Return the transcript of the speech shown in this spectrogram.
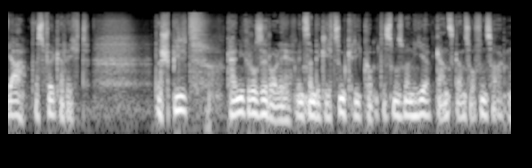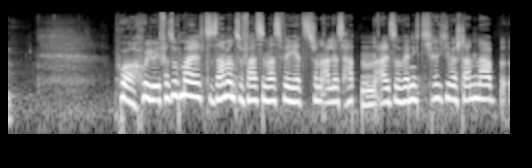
Ja, das Völkerrecht das spielt keine große Rolle, wenn es dann wirklich zum Krieg kommt. Das muss man hier ganz, ganz offen sagen. Boah, Julio, ich versuche mal zusammenzufassen, was wir jetzt schon alles hatten. Also, wenn ich dich richtig verstanden habe,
